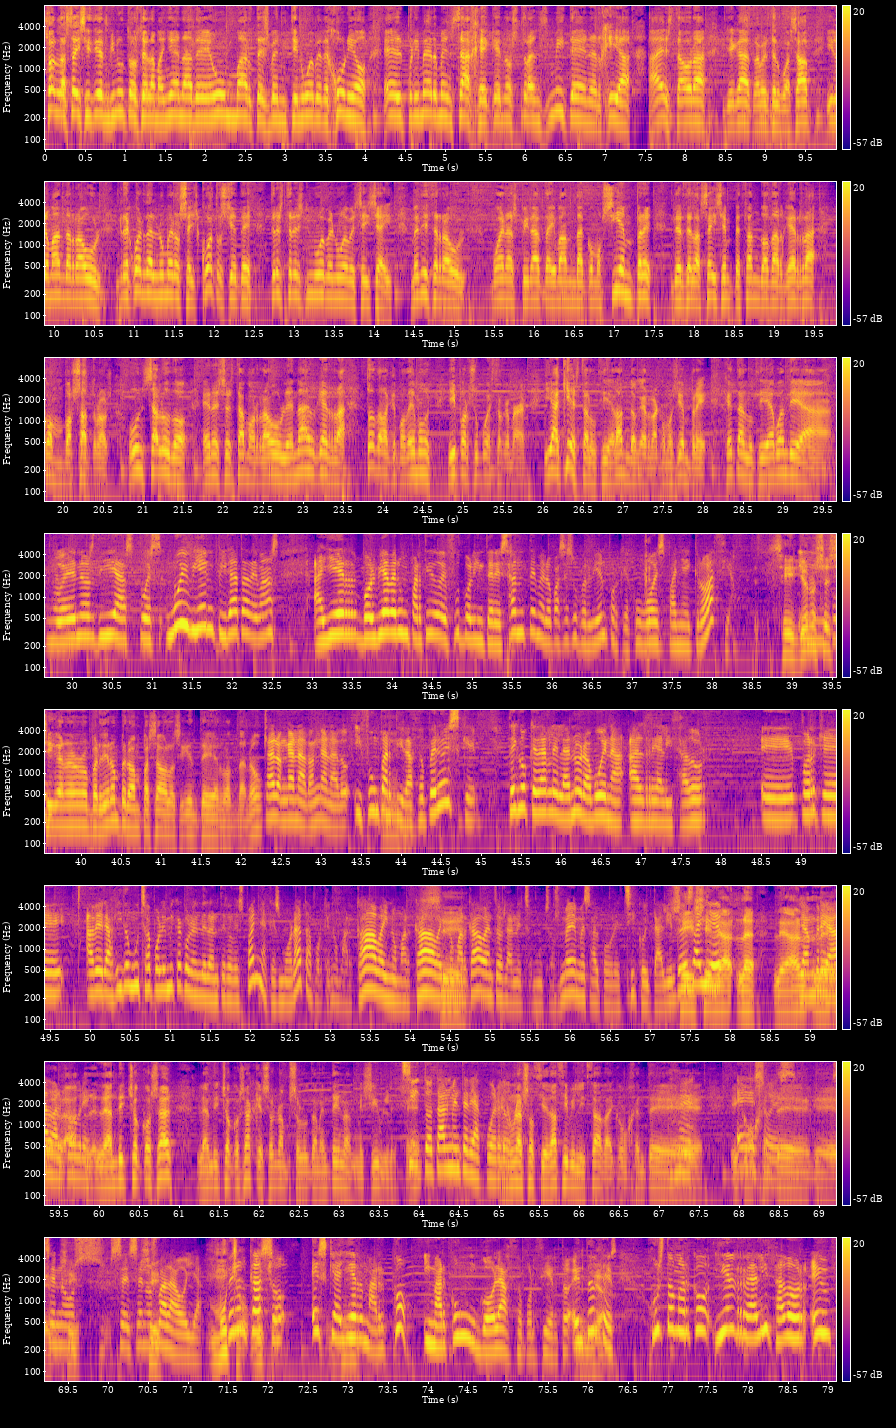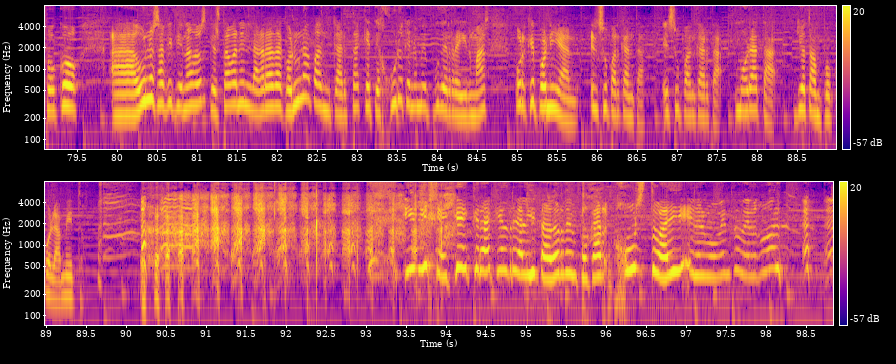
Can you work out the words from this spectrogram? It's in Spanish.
Son las 6 y 10 minutos de la mañana de un martes 29 de junio. El primer mensaje que nos transmite energía a esta hora llega a través del WhatsApp y lo manda Raúl. Recuerda el número 647-339966. Me dice Raúl, buenas pirata y banda, como siempre, desde las 6 empezando a dar guerra con vosotros. Un saludo, en eso estamos Raúl, en dar guerra, toda la que podemos y por supuesto que más. Y aquí está Lucía dando guerra, como siempre. ¿Qué tal Lucía? Buen día. Buenos días. Pues muy bien, pirata, además. Ayer volví a ver un partido de fútbol interesante, me lo pasé súper bien porque jugó España y Croacia. Sí, yo no sé si ganaron o perdieron, pero han pasado a la siguiente ronda, ¿no? Claro, han ganado, han ganado. Y fue un partidazo. Pero es que tengo que darle la enhorabuena al realizador eh, porque, a ver, ha habido mucha polémica con el delantero de España, que es Morata, porque no marcaba y no marcaba y no marcaba. Entonces le han hecho muchos memes al pobre chico y tal. Y entonces sí, sí, ayer... le, ha- le- le han, le han breado al pobre. Le, han dicho cosas, le han dicho cosas que son absolutamente inadmisibles. Sí, ¿eh? totalmente de acuerdo. En una sociedad civilizada y con gente y con Eso gente es. que se nos, sí. se, se nos Sí. va la olla. Mucho, Pero el caso mucho. es que ayer marcó, y marcó un golazo, por cierto. Entonces, justo marcó y el realizador enfocó a unos aficionados que estaban en la grada con una pancarta que te juro que no me pude reír más porque ponían en su pancarta, en su pancarta, Morata, yo tampoco la meto. Y dije, qué crack el realizador de enfocar justo ahí en el momento del gol.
